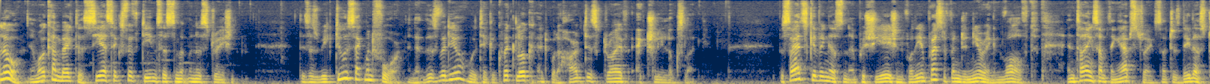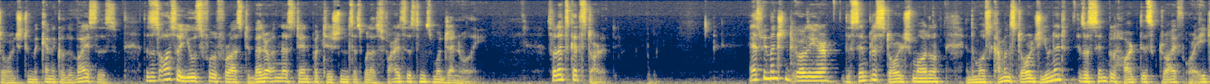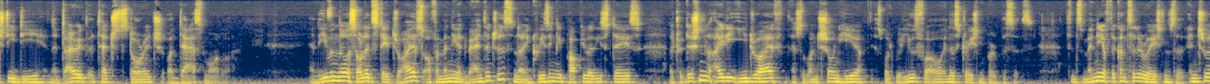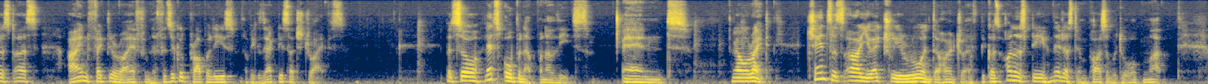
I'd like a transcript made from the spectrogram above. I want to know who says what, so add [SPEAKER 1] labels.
[SPEAKER 1] Hello, and welcome back to CS615 System Administration. This is week 2, segment 4, and in this video we'll take a quick look at what a hard disk drive actually looks like. Besides giving us an appreciation for the impressive engineering involved and tying something abstract such as data storage to mechanical devices, this is also useful for us to better understand partitions as well as file systems more generally. So let's get started. As we mentioned earlier, the simplest storage model and the most common storage unit is a simple hard disk drive or HDD in a direct attached storage or DAS model. And even though solid-state drives offer many advantages and are increasingly popular these days, a traditional IDE drive, as the one shown here, is what we'll use for our illustration purposes, since many of the considerations that interest us are in fact derived from the physical properties of exactly such drives. But so let's open up one of these. And alright, chances are you actually ruined the hard drive, because honestly they're just impossible to open up,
